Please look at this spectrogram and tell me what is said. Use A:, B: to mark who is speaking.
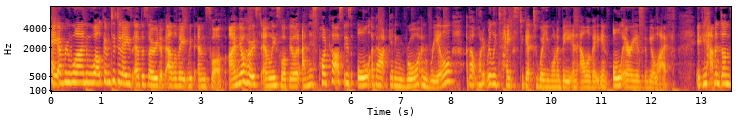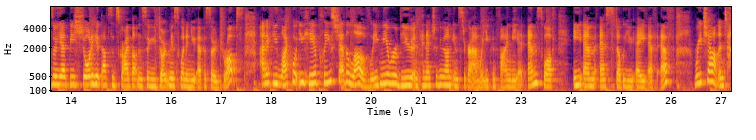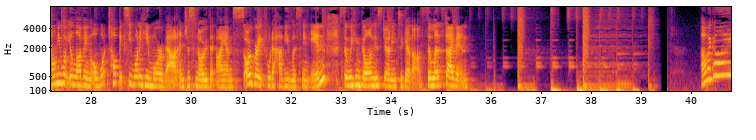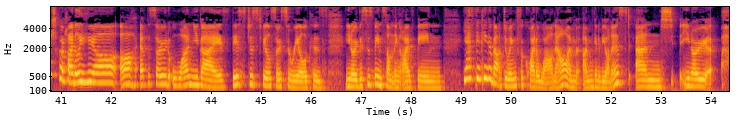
A: Hey everyone, welcome to today's episode of Elevate with M Swaff. I'm your host, Emily Swaffield, and this podcast is all about getting raw and real about what it really takes to get to where you want to be and elevate in all areas of your life. If you haven't done so yet, be sure to hit that subscribe button so you don't miss when a new episode drops. And if you like what you hear, please share the love. Leave me a review and connect with me on Instagram where you can find me at mswaff, E M S W A F F. Reach out and tell me what you're loving or what topics you want to hear more about, and just know that I am so grateful to have you listening in so we can go on this journey together. So let's dive in. Oh my gosh, we're finally here. Oh, episode one, you guys. This just feels so surreal because, you know, this has been something I've been yeah, thinking about doing for quite a while now. I'm I'm going to be honest, and you know,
